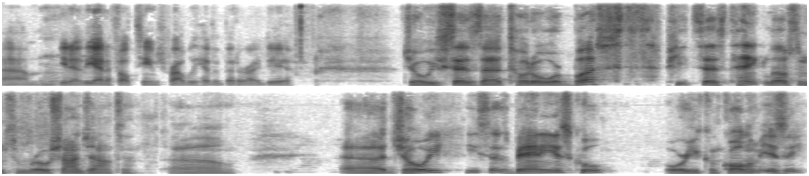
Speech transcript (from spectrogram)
Um, Mm. you know, the NFL teams probably have a better idea. Joey says uh, Toto or bust. Pete says Tank loves him some Roschon Johnson. Um, uh, Joey he says Banny is cool, or you can call him Izzy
